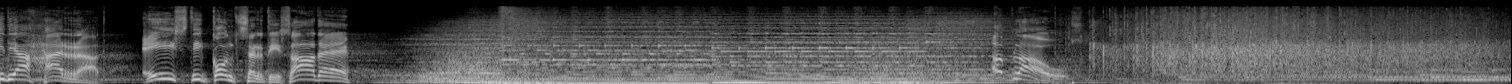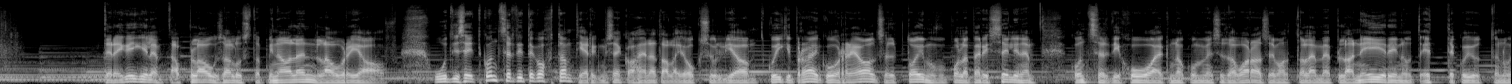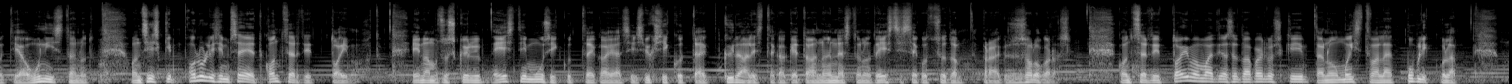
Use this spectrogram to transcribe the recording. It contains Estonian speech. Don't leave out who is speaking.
Speaker 1: daamid ja härrad, Eesti Kontserdi saade. aplaus
Speaker 2: tere kõigile, aplaus alustab, mina olen Lauri Aav. uudiseid kontsertide kohta järgmise kahe nädala jooksul ja kuigi praegu reaalselt toimuv pole päris selline kontserdihooaeg, nagu me seda varasemalt oleme planeerinud, ette kujutanud ja unistanud, on siiski olulisim see, et kontserdid toimuvad. enamuses küll Eesti muusikutega ja siis üksikute külalistega, keda on õnnestunud Eestisse kutsuda praeguses olukorras. kontserdid toimuvad ja seda paljuski tänu mõistvale publikule,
